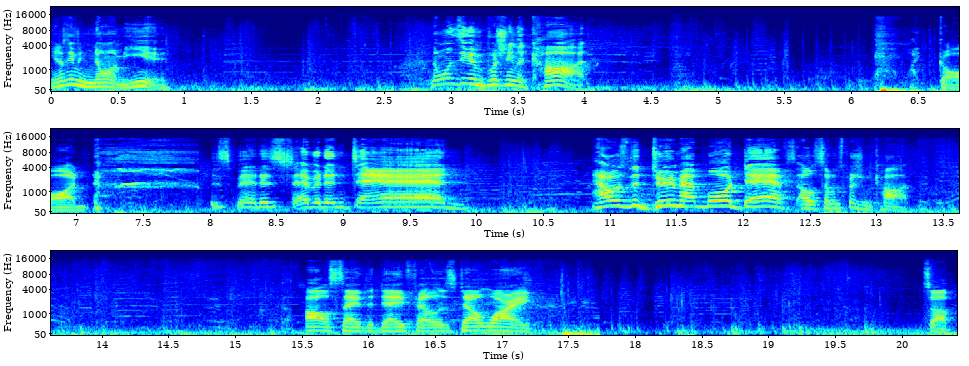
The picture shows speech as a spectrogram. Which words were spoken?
He doesn't even know I'm here. No one's even pushing the cart. Oh my god. this man is 7 and 10. How does the Doom have more deaths? Oh, someone's pushing cart. I'll save the day, fellas. Don't worry. What's up?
